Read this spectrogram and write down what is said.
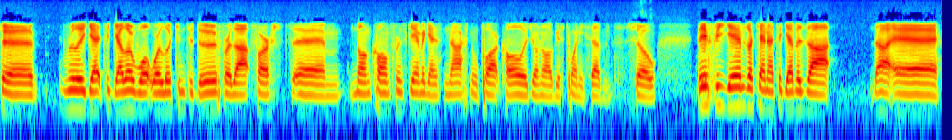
to really get together what we're looking to do for that first um, non-conference game against National Park College on August 27th. So, these three games are kind of to give us that that uh,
